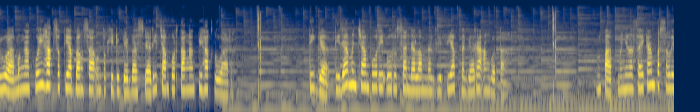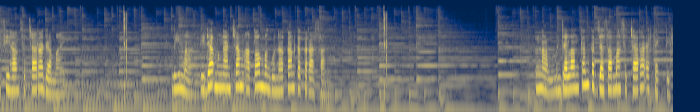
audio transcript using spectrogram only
Dua, mengakui hak setiap bangsa untuk hidup bebas dari campur tangan pihak luar. 3. Tidak mencampuri urusan dalam negeri tiap negara anggota. 4. Menyelesaikan perselisihan secara damai. 5. Tidak mengancam atau menggunakan kekerasan. 6. Menjalankan kerjasama secara efektif.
